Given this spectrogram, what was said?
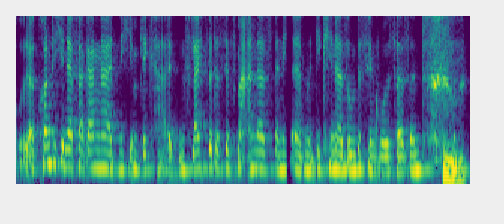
oder konnte ich in der Vergangenheit nicht im Blick halten. Vielleicht wird das jetzt mal anders, wenn ich, äh, die Kinder so ein bisschen größer sind. Mhm.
